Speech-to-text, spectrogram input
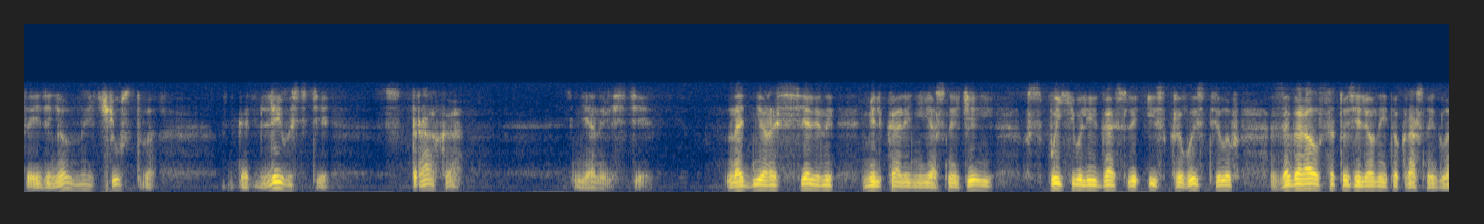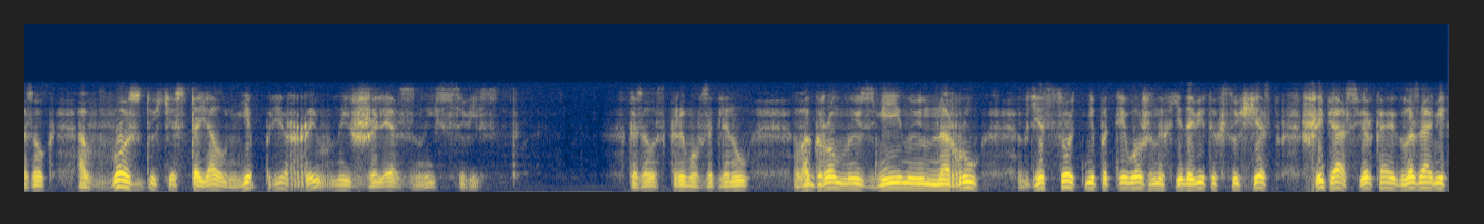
соединенное чувство годливости, страха, ненависти. На дне расселены мелькали неясные тени, вспыхивали и гасли искры выстрелов, загорался то зеленый, то красный глазок, а в воздухе стоял непрерывный железный свист. Казалось, Крымов заглянул в огромную змеиную нору, где сотни потревоженных ядовитых существ, шипя, сверкая глазами,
